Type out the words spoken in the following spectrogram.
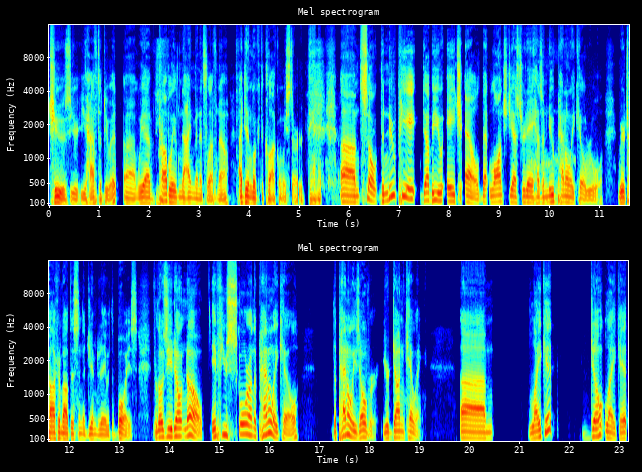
choose. You you have to do it. Uh, we have probably nine minutes left now. I didn't look at the clock when we started. Damn it. Um, so the new PWHL that launched yesterday has a new penalty kill rule. We were talking about this in the gym today with the boys. For those of you who don't know, if you score on the penalty kill, the penalty's over. You're done killing. Um, like it? Don't like it?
